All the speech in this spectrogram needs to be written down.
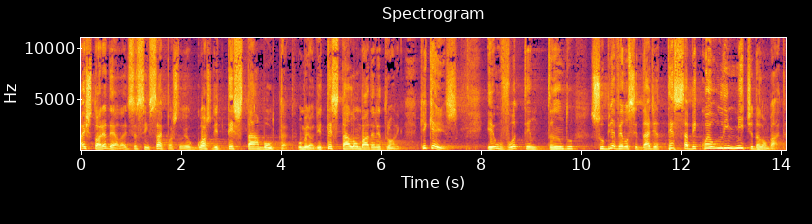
a história dela. Ela disse assim: Sabe, pastor, eu gosto de testar a multa, ou melhor, de testar a lombada eletrônica. O que, que é isso? Eu vou tentando subir a velocidade até saber qual é o limite da lombada.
